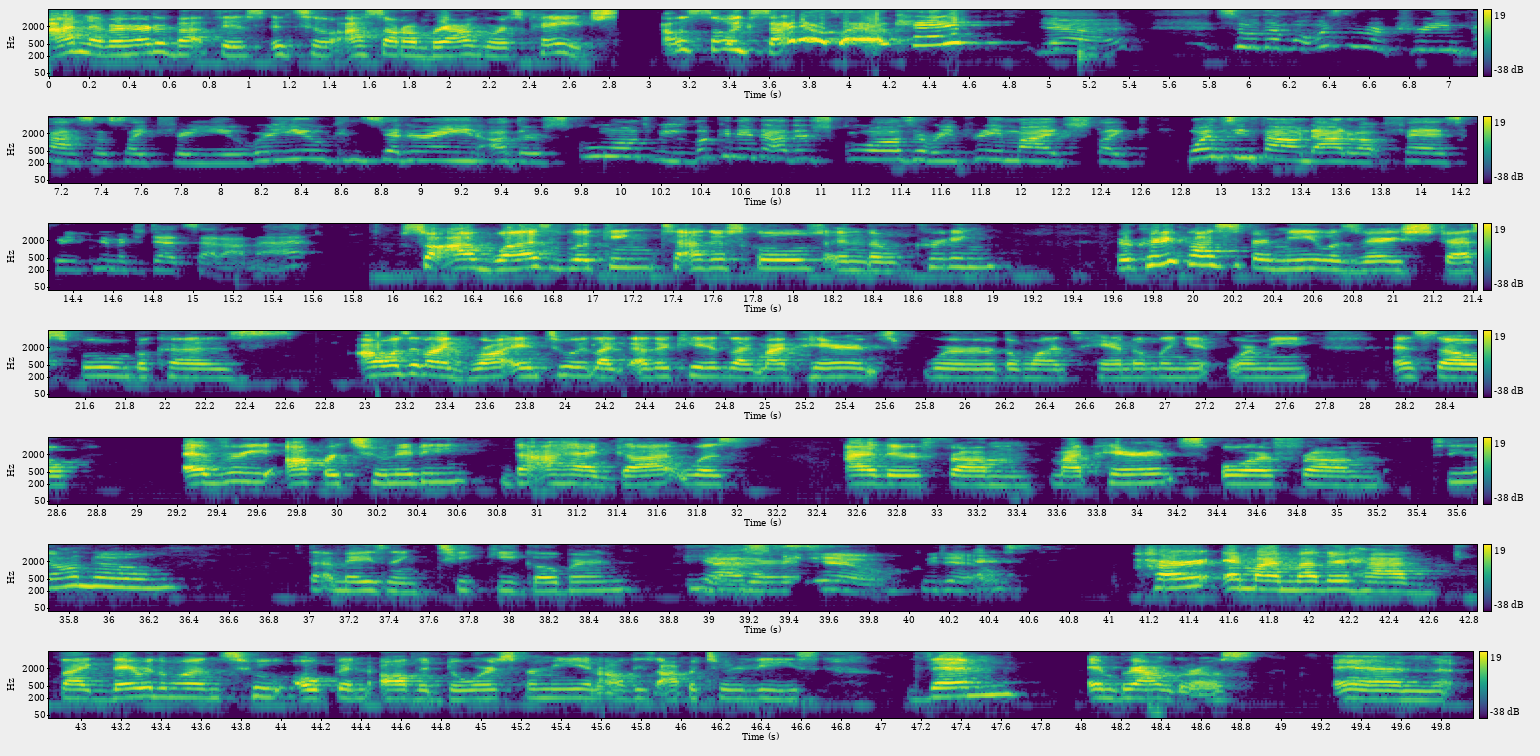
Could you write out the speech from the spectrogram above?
I never heard about this until I saw it on Brown Girls' page. I was so excited. I was like, okay. Yeah. So then what was the recruiting process like for you? Were you considering other schools? Were you looking into other schools or were you pretty much like once you found out about Fisk, were you pretty much dead set on that? So I was looking to other schools and the recruiting the recruiting process for me was very stressful because I wasn't like brought into it like other kids. Like my parents were the ones handling it for me. And so every opportunity that I had got was either from my parents or from do y'all know the amazing Tiki Goburn? Yes, we do. We do. Yes. Her and my mother have like they were the ones who opened all the doors for me and all these opportunities. Them and Brown Girls, and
